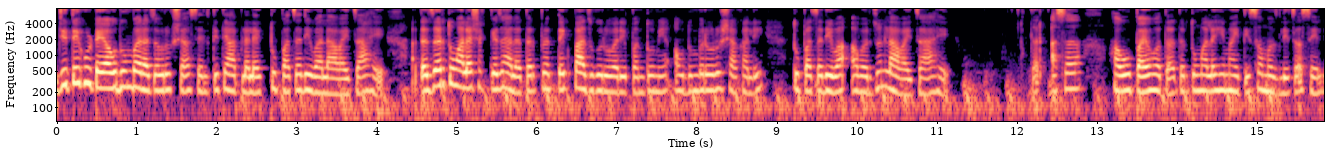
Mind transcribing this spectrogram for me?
जिथे कुठे औदुंबराचा वृक्ष असेल तिथे आपल्याला एक तुपाचा दिवा लावायचा आहे. आता जर तुम्हाला शक्य झालं तर प्रत्येक पाच गुरुवारी पण तुम्ही औदुंबर वृक्षाखाली तुपाचा दिवा आवर्जून लावायचा आहे. तर असा हा उपाय होता. तर तुम्हाला ही माहिती समजलीच असेल.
